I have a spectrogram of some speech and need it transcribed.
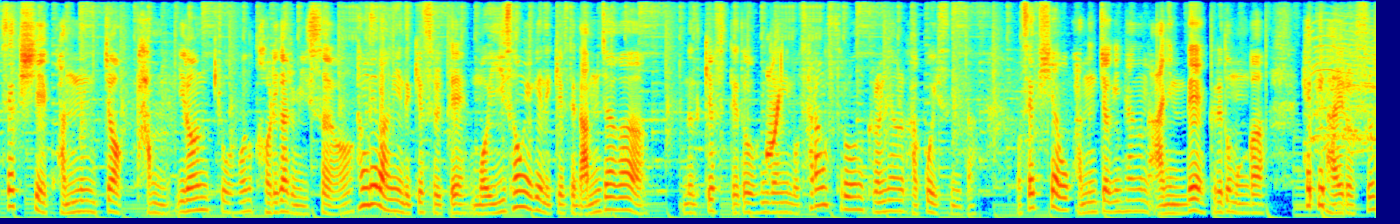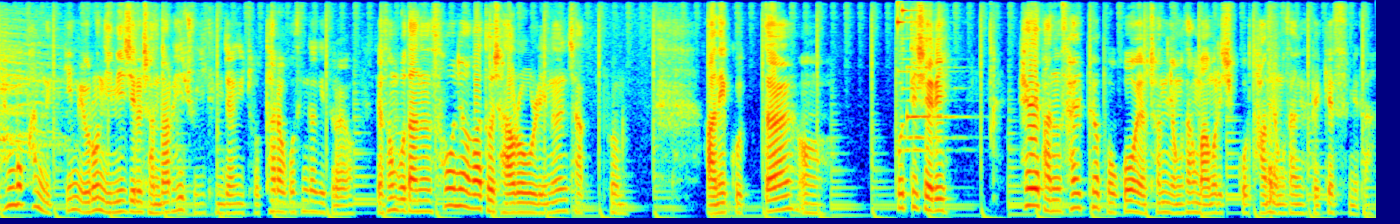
섹시, 관능적, 밤 이런 쪽하고는 거리가 좀 있어요. 상대방이 느꼈을 때, 뭐 이성에게 느꼈을 때, 남자가 느꼈을 때도 굉장히 뭐 사랑스러운 그런 향을 갖고 있습니다. 뭐 섹시하고 관능적인 향은 아닌데 그래도 뭔가 해피 바이러스, 행복한 느낌 이런 이미지를 전달해 주기 굉장히 좋다라고 생각이 들어요. 여성보다는 소녀가 더 잘 어울리는 작품. 아니꽃달, 어, 포티쉐리 해외 반응 살펴보고 전 영상 마무리 짓고 다음 영상에서 뵙겠습니다.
